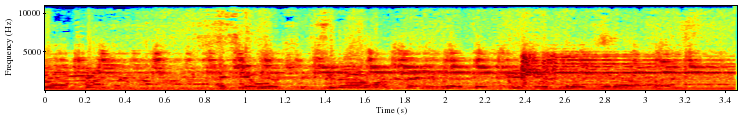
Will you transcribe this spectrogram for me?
большой опыт. Они очень грамотные в этом виде программы.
